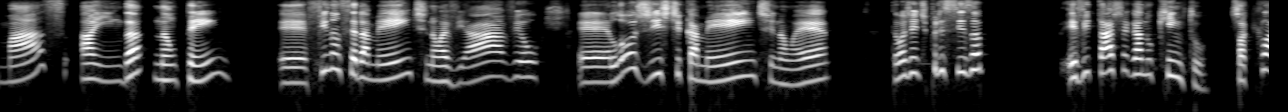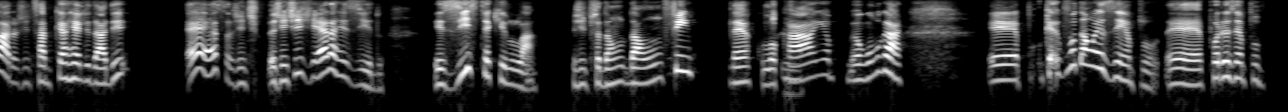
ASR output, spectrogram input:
mas ainda não tem é, financeiramente não é viável, é, logisticamente não é. Então a gente precisa evitar chegar no quinto. Só que, claro, a gente sabe que a realidade é essa, a gente, a gente gera resíduo. Existe aquilo lá. A gente precisa dar um, dar um fim, né? Colocar em, em, algum lugar. É, vou dar um exemplo. É, por exemplo,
